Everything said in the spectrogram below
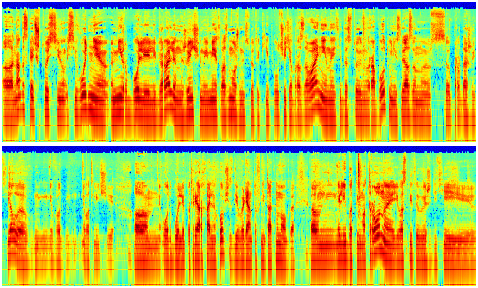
Э, Надо сказать, что се- сегодня мир более либерален, и женщина имеет возможность все-таки получить образование и найти достойную работу, не связанную с продажей тела, в, отличие эм, от более патриархальных обществ, где вариантов не так много. Эм, Либо ты матрона и воспитываешь детей,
